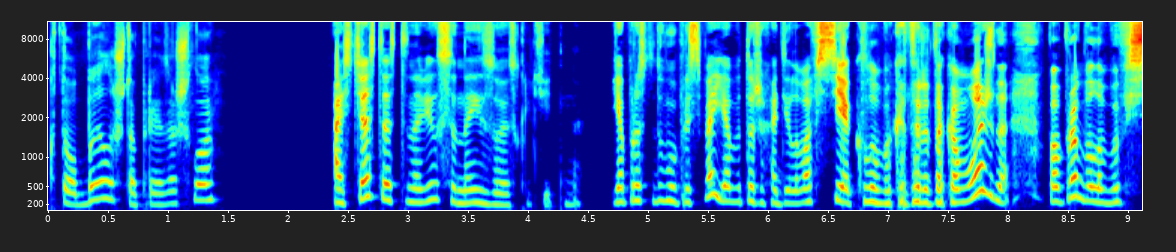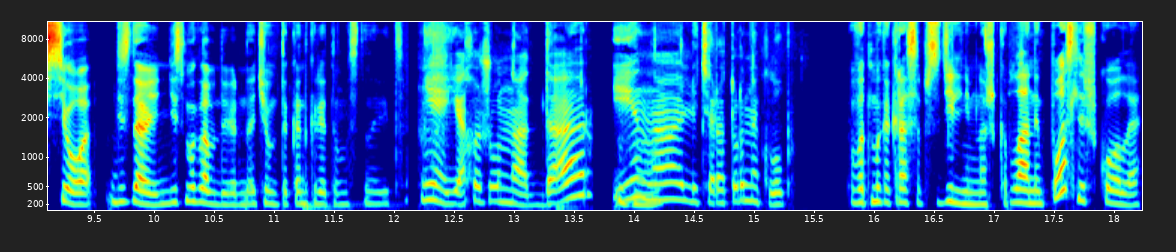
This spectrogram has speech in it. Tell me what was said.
Кто был, что произошло. А сейчас ты остановился на ИЗО исключительно. Я просто думаю про себя, я бы тоже ходила во все клубы, которые только можно, попробовала бы все. Не знаю, не смогла бы, наверное, на чем-то конкретном остановиться. Не, я хожу на дар и угу. на литературный клуб. Вот мы как раз обсудили немножко планы после школы.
